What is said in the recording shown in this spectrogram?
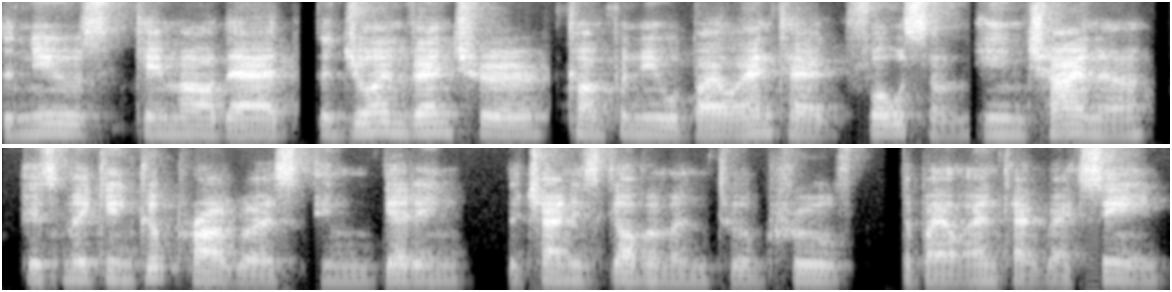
the news came out that the joint venture company with BioNTech, Fosun, in China is making good progress in getting the Chinese government to approve the BioNTech vaccine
